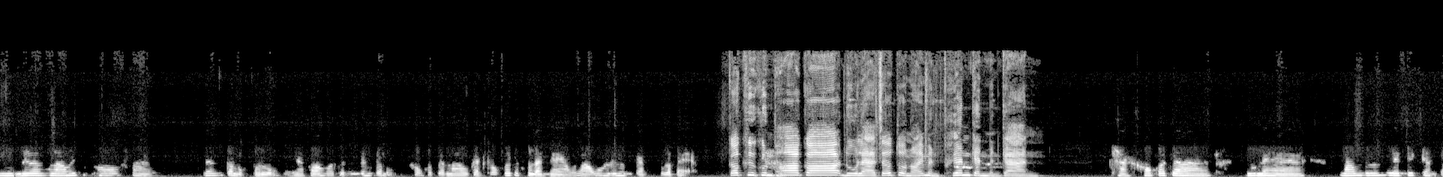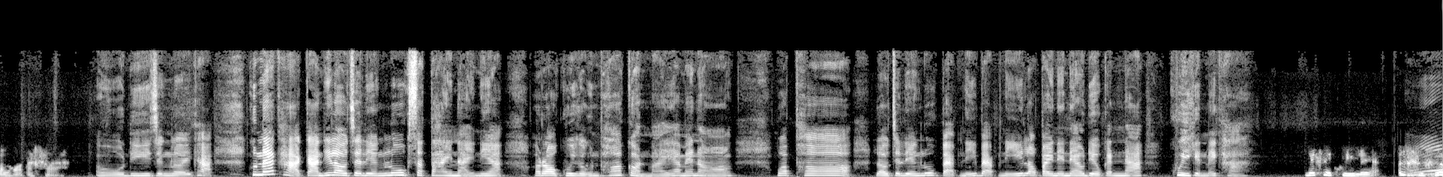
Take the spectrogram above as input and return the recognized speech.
มีเรื่องเล่าให้คุณพ่อฟังเรื่องตลกตลกๆเนี่ยเพราะเขาจะมีเรื่องตลกเขาก็จะเล่ากันเขาก็จะคนละแนวเล่าเรื่องกันคนละแบบ ก็คือคุณพ่อก็ดูแลเจ้าตัวน้อยเหมือนเพื่อนกันเหมือนกัน ค่ะเขาก็จะดูแล เล่าเรื่องเล่นด้วยกันตลอดอะค่ะโอ้ดีจังเลยค่ะ คุณแม่ขาการที่เราจะเลี้ยงลูกสไตล์ไหนเนี่ย เราคุยกับคุณพ่อก่อนไหมอะแม่น้อง ว่าพ่อเราจะเลี้ยงลูกแบบนี้แบบนี้เราไปในแนวเดียวกันนะ คุยกันไหมคะ ไม่เคยคุยเลยอะโอ้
